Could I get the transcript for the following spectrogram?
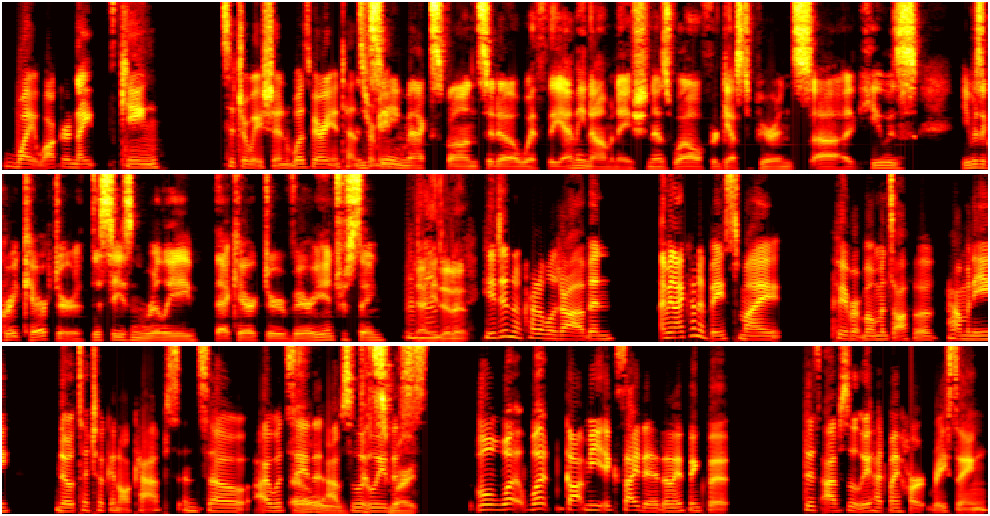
White Walker Night King situation was very intense and for me. seeing Max von Sydow with the Emmy nomination as well for guest appearance, uh, he was he was a great character this season. Really, that character very interesting. Yeah, he Mhm. did it. he did an incredible job, and I mean, I kind of based my favorite moments off of how many notes I took in all caps, and so I would say that Oh, absolutely this. Well, what what got me excited, and I think that this absolutely had my heart racing,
